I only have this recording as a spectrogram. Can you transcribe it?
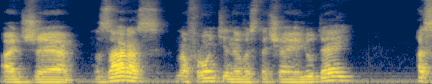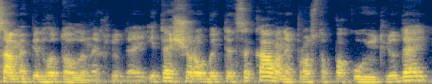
Адже зараз на фронті не вистачає людей, а саме підготовлених людей. І те, що робить ТЦК, вони просто пакують людей,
